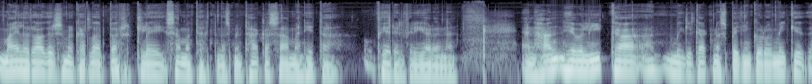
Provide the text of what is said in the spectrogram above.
mæluráður sem er kallað Berkeley samantektina sem er taka saman hita fyrir fyrir jörðinan en hann hefur líka mikil gagnarspekingur og mikið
